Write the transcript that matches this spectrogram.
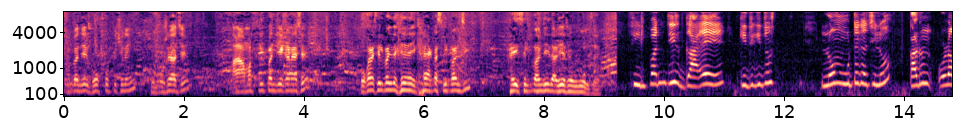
শিল্পাঞ্জির গোপ ফোপ কিছু নেই। বসে আছে। আর আমার শিল্পাঞ্জি এখানে আছে। ওখানে শিল্পাঞ্জি দেখে এখানে একটা শিল্পাঞ্জি। এই শিল্পাঞ্জি দাঁড়িয়ে ছবি বলছে শিল্পাঞ্জির গায়ে কিছু কিছু লোম উঠে গেছিল কারণ ওরা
